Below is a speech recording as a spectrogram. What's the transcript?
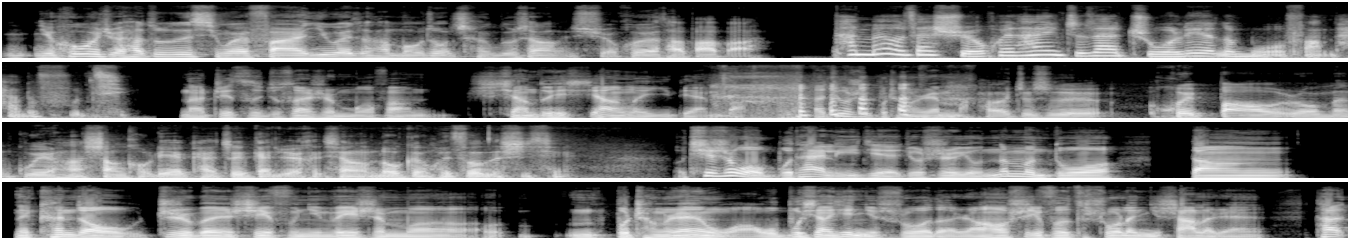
你你会不会觉得他做这些行为反而意味着他某种程度上学会了他爸爸？他没有在学会，他一直在拙劣的模仿他的父亲。那这次就算是模仿相对像了一点吧，他就是不承认嘛。还有就是会抱 Roman，故意让他伤口裂开，这个感觉很像 Logan 会做的事情。其实我不太理解，就是有那么多当那 Kendall 质问 Shift 你为什么嗯不承认我，我不相信你说的，然后 Shift 说了你杀了人，他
